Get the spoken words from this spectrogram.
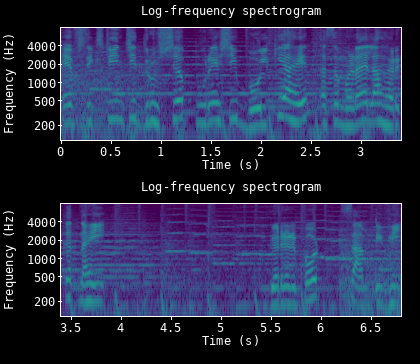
एफ सिक्स्टीनची दृश्य पुरेशी बोलकी आहेत असं म्हणायला हरकत नाही. Bureau report Saam TV.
